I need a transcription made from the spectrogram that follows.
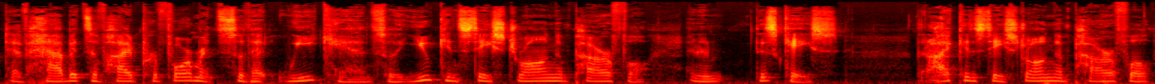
to have habits of high performance so that we can, so that you can stay strong and powerful. And in this case, that I can stay strong and powerful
